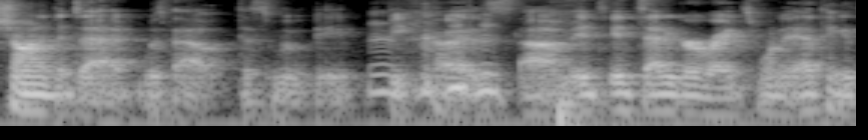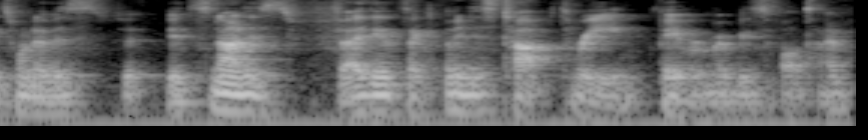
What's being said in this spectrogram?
Shaun of the Dead without this movie because um, it's it's Edgar Wright's one. I think it's one of his. It's not his. I think it's like in his top three favorite movies of all time,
